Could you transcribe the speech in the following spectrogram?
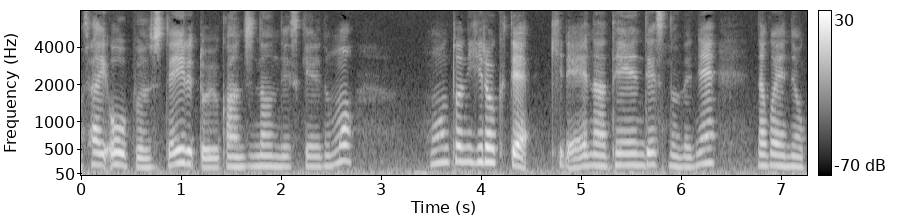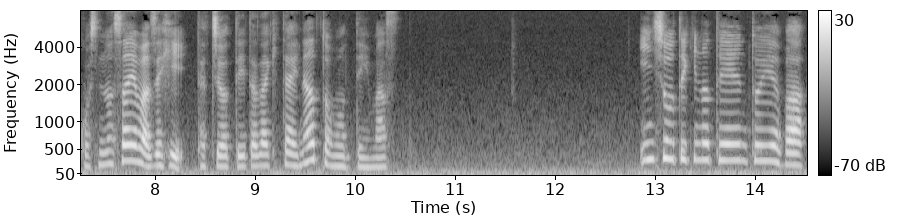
再オープンしているという感じなんですけれども、本当に広くて綺麗な庭園ですのでね、名古屋にお越しの際はぜひ立ち寄っていただきたいなと思っています。印象的な庭園といえば、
